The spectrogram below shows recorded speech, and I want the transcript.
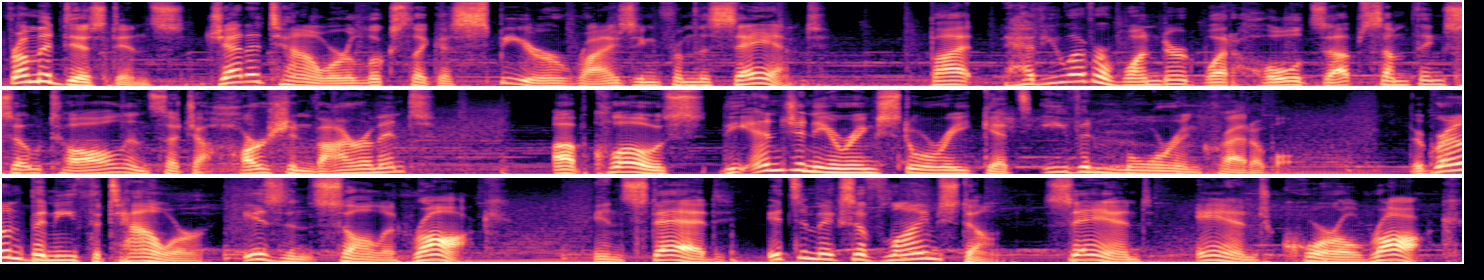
From a distance, Jeddah Tower looks like a spear rising from the sand. But have you ever wondered what holds up something so tall in such a harsh environment? Up close, the engineering story gets even more incredible. The ground beneath the tower isn't solid rock. Instead, it's a mix of limestone, sand, and coral rock.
